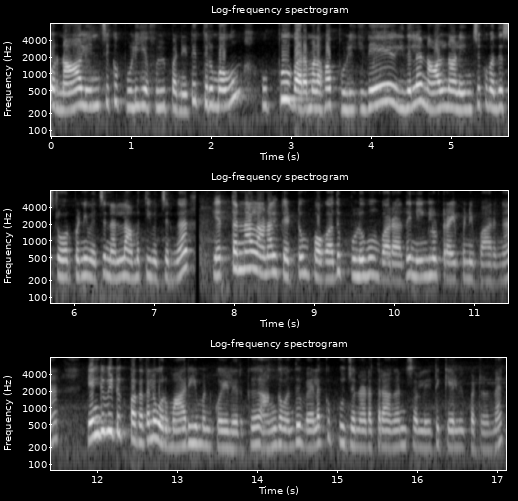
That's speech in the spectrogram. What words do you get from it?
ஒரு நாலு இன்ச்சுக்கு புளியை ஃபில் பண்ணிவிட்டு திரும்பவும் உப்பு வரமிளகாய் புளி. இதே இதில் நாலு நாலு இன்ச்சுக்கு வந்து ஸ்டோர் பண்ணி வச்சு நல்லா அமுத்தி வச்சுருங்க. எத்தனை நாள் ஆனால் கெட்டும் போகாது புழுவும் வராது. நீங்களும் ட்ரை பண்ணி பாருங்கள் எங்கள் வீட்டுக்கு பக்கத்தில் ஒரு மாரியம்மன் கோயில் இருக்குது அங்கே வந்து விளக்கு பூஜை நடத்துகிறாங்கன்னு சொல்லிட்டு கேள்விப்பட்டிருந்தேன்.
